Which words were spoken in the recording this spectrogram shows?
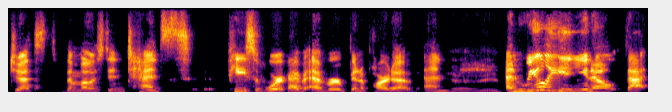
just the most intense piece of work I've ever been a part of. And Yeah, it- and really, you know, that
